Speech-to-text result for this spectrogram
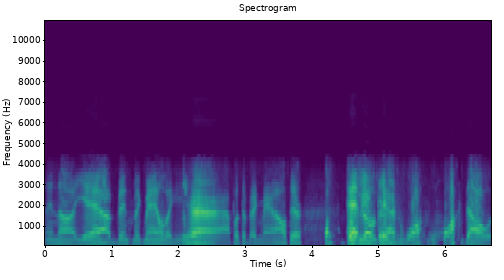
and uh yeah, Vince McMahon was like, yeah, put the big man out there. Enzo Cass walk, walked out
